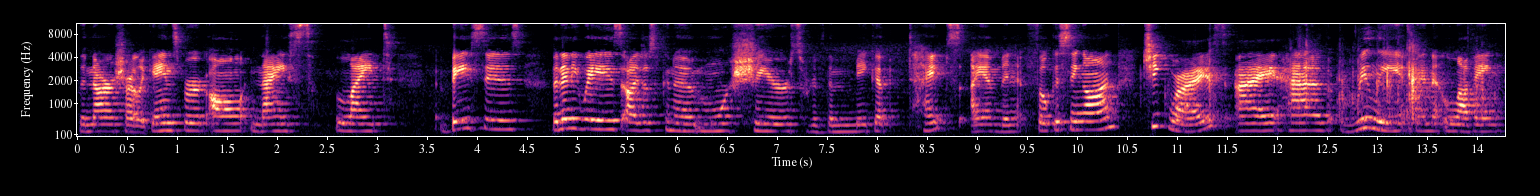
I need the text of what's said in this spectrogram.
the NARS Charlotte Gainsbourg, all nice, light bases. But anyways, I'm just gonna more share sort of the makeup types I have been focusing on. Cheek-wise, I have really been loving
